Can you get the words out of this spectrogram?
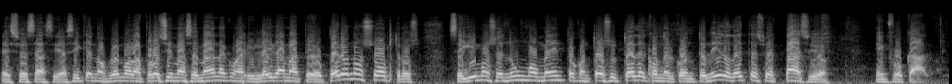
Eso es así, así que nos vemos la próxima semana con Arileida Mateo. Pero nosotros seguimos en un momento con todos ustedes con el contenido de este su espacio enfocado.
